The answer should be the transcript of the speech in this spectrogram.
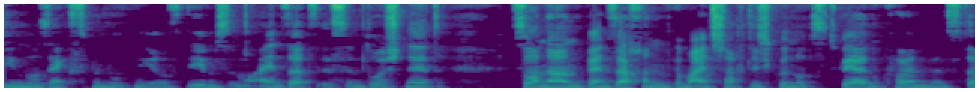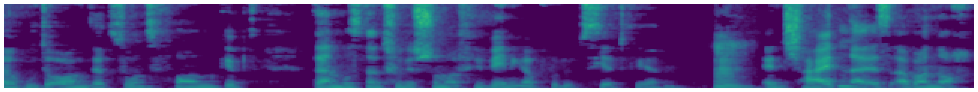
die nur sechs Minuten ihres Lebens im Einsatz ist im Durchschnitt, sondern wenn Sachen gemeinschaftlich genutzt werden können, wenn es da gute Organisationsformen gibt, dann muss natürlich schon mal viel weniger produziert werden. Mhm. Entscheidender ist aber noch,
